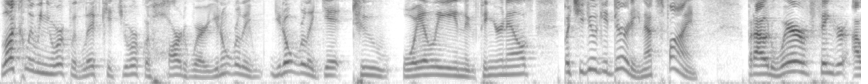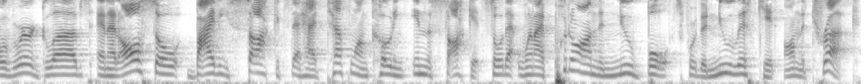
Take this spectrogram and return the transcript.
luckily when you work with lift kits you work with hardware. You don't really you don't really get too oily in the fingernails but you do get dirty and that's fine. But I would wear finger I would wear gloves and I'd also buy these sockets that had Teflon coating in the socket so that when I put on the new bolts for the new lift kit on the truck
